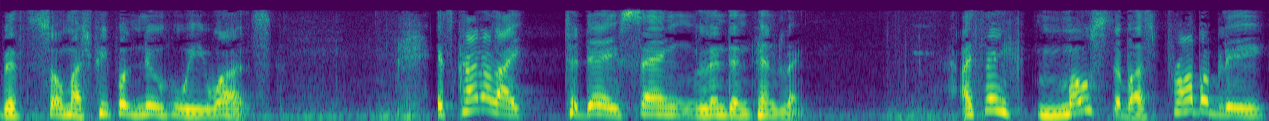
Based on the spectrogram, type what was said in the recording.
with so much. People knew who he was. It's kind of like today saying Lyndon Pindling. I think most of us, probably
